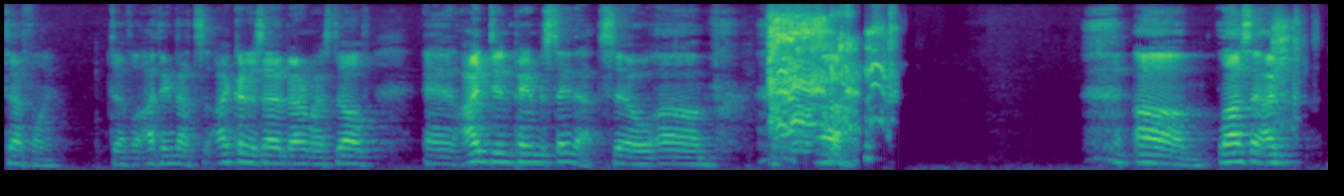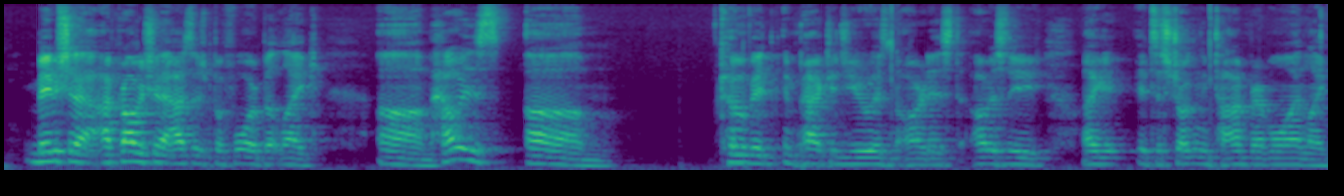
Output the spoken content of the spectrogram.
Definitely, definitely. I think that's I couldn't have said it better myself, and I didn't pay him to say that. So, um, uh, um, lastly, I maybe should I, I probably should have asked this before, but like, um, how is um, COVID impacted you as an artist? Obviously, like it's a struggling time for everyone. Like,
